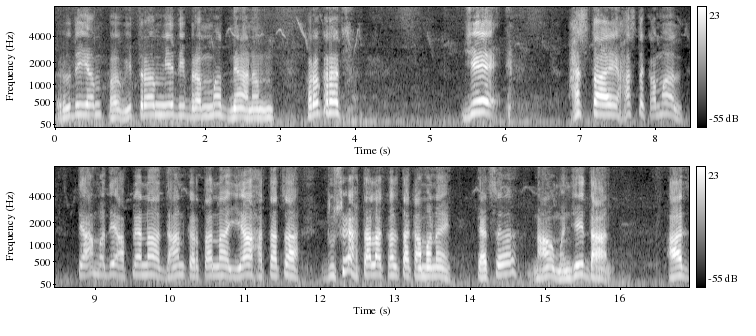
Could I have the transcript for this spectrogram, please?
हृदयम पवित्रम यदि ब्रह्मज्ञानम. खरोखरच जे हस्त आहे हस्तकमल त्यामध्ये आपल्याला दान करताना या हाताचा दुसऱ्या हाताला कलता कामा नये. त्याचं नाव म्हणजे दान. आज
